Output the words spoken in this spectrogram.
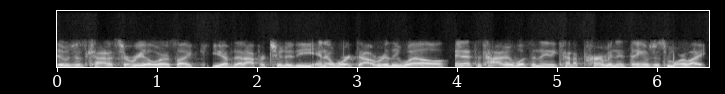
it was just kind of surreal where it's like you have that opportunity and it worked out really well. And at the time, it wasn't any kind of permanent thing. It was just more like,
